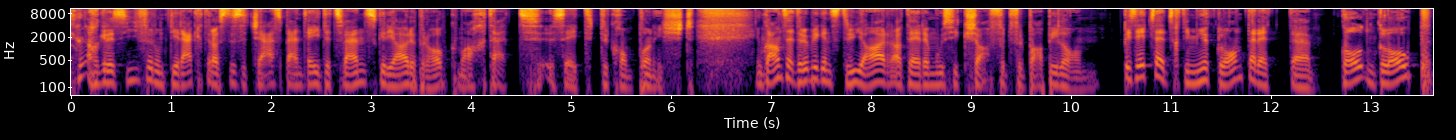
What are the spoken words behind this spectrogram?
aggressiver und direkter, als das eine Jazzband in den 20er Jahren überhaupt gemacht hat, sagt der Komponist. Im Ganzen hat er übrigens drei Jahre an dieser Musik geschafft für Babylon. Bis jetzt hat sich die Mühe gelohnt. Er hat äh, Golden Globe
